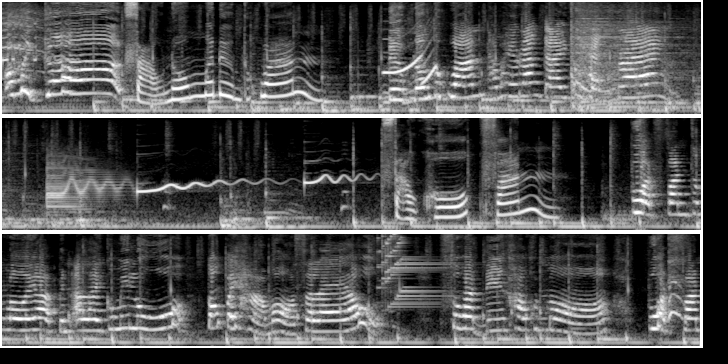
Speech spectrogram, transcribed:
โอ้ my god สาวนมเมื่อดื่มทุกวัน ดื่มนมทุกวันทำให้ร่างกายแข็งแรง สาวโค้กฟัน ปวดฟันจังเลยอะ เป็นอะไรก็ไม่รู้ ต้องไปหาหมอซะแล้ว สวัสดีค่ะคุณหมอ ปวดฟัน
